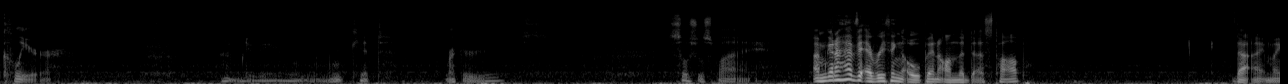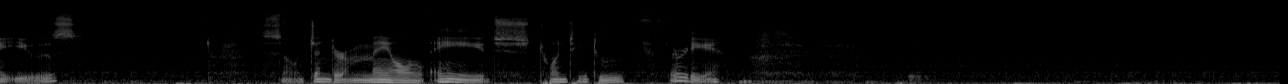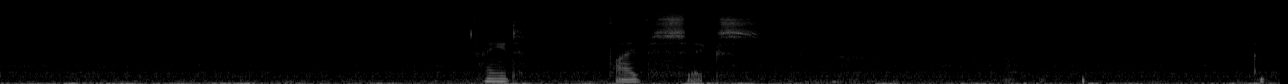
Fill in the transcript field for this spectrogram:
Clear. IMDb, rootkit, records, social spy. I'm gonna have everything open on the desktop that I might use. So gender male, age 20 to 30. Height five six.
